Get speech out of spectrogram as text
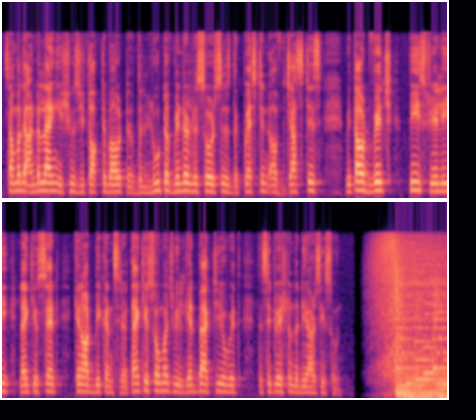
some of the underlying issues you talked about, uh, the loot of mineral resources, the question of justice, without which peace really, like you said, cannot be considered. Thank you so much. We'll get back to you with the situation on the DRC soon.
